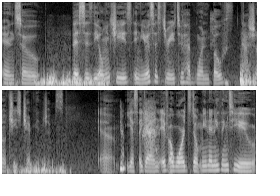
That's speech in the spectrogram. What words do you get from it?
and so this is the only cheese in U.S. history to have won both national cheese championships. Um, yep. Yes, again, if awards don't mean anything to you,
